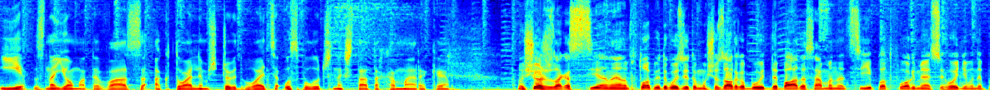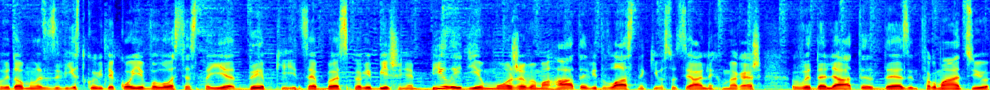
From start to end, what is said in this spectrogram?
і знайомити вас з актуальним, що відбувається у Сполучених Штатах Америки. Ну що ж, зараз CNN в топі, друзі, тому що завтра будуть дебати саме на цій платформі. А сьогодні вони повідомили звістку, від якої волосся стає дибки, і це без перебільшення. Білий дім може вимагати від власників соціальних мереж видаляти дезінформацію.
